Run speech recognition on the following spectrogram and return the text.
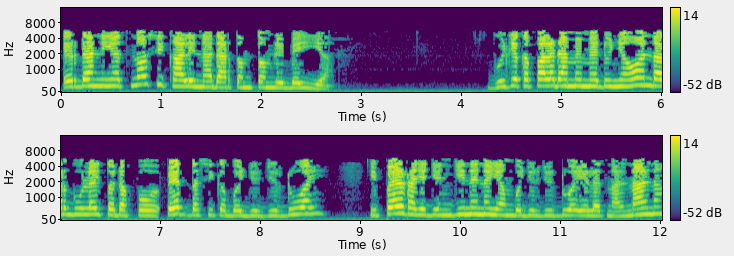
Erdaniat no si kali nadar tom-tom lebeya. Gulja kepala dame medunya on dar gulay to dapo pet da ka bajir-jir duay. Ipel raja jenjine na yang bajir-jir duay ilat nal-nal na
